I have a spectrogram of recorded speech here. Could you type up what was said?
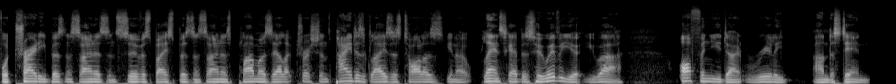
for tradie business owners and service based business owners, plumbers, electricians, painters, glazers, tilers, you know, landscapers, whoever you, you are, often you don't really understand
